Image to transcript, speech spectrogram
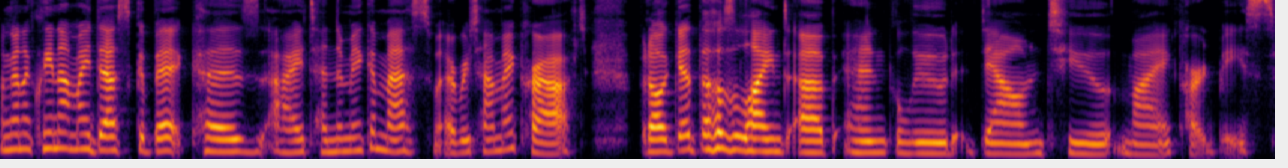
I'm going to clean up my desk a bit because I tend to make a mess every time I craft, but I'll get those lined up and glued down to my card base.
